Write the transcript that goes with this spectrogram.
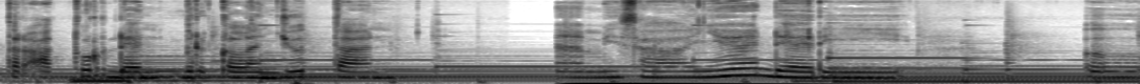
teratur dan berkelanjutan. Nah, misalnya dari uh,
